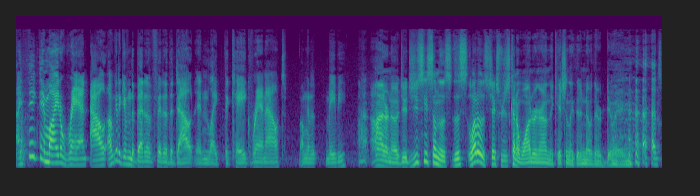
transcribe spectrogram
I think they might have ran out. I'm gonna give them the benefit of the doubt, and like the cake ran out. I'm gonna maybe. I, I don't know, dude. Did you see some of this? This a lot of those chicks were just kind of wandering around in the kitchen like they didn't know what they were doing. That's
